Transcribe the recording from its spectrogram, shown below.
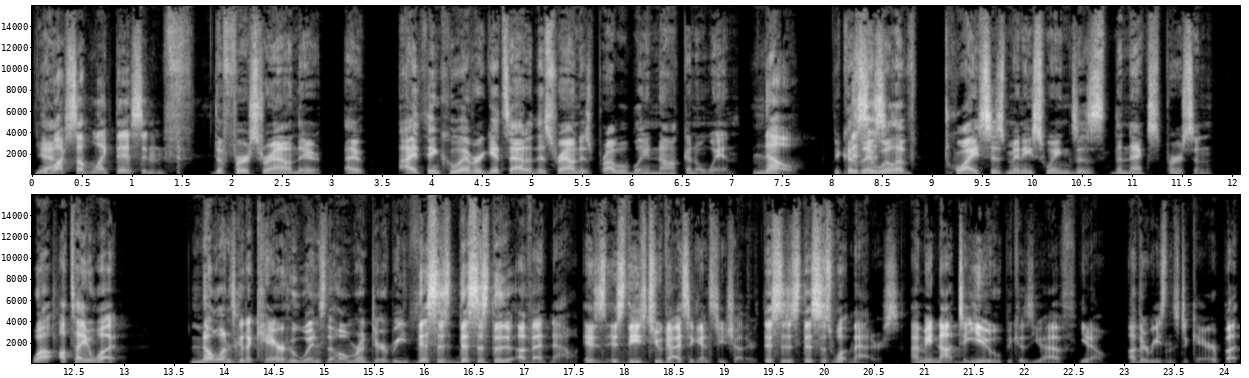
Yeah, you watch something like this, and the first round there. I I think whoever gets out of this round is probably not going to win no, because they is- will have twice as many swings as the next person. Well, I'll tell you what. No one's going to care who wins the home run derby. This is this is the event now. Is is these two guys against each other? This is this is what matters. I mean, not to you because you have, you know, other reasons to care, but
